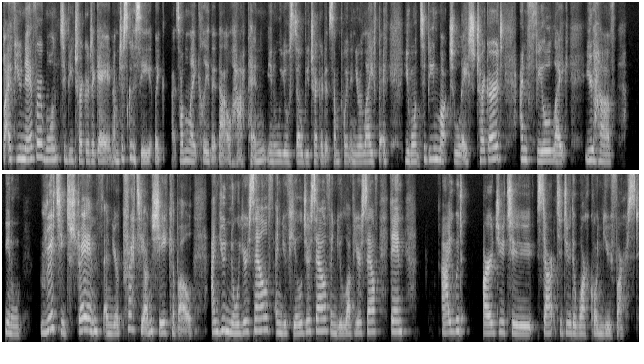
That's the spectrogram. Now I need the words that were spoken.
But if you never want to be triggered again, I'm just going to say, like, it's unlikely that that'll happen. You know, you'll still be triggered at some point in your life. But if you want to be much less triggered and feel like you have, you know, rooted strength and you're pretty unshakable and you know yourself and you've healed yourself and you love yourself, then I would urge you to start to do the work on you first.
